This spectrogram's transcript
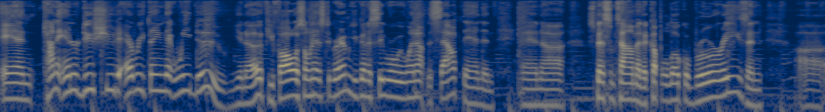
and kind of introduce you to everything that we do. You know, if you follow us on Instagram, you're going to see where we went out to South End and and uh, spent some time at a couple local breweries and uh,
